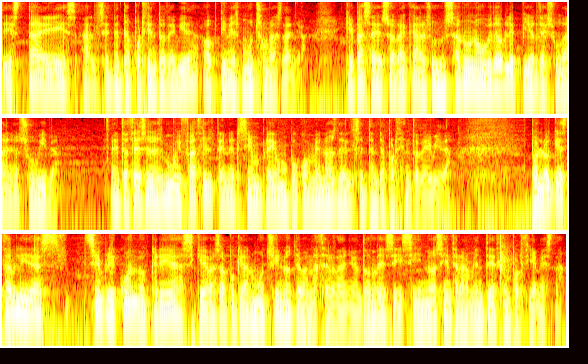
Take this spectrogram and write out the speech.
esta es al 70% de vida, obtienes mucho más daño. ¿Qué pasa? Es que al usar una W pierde su daño, su vida. Entonces es muy fácil tener siempre un poco menos del 70% de vida. Por lo que esta habilidad es siempre y cuando creas que vas a pokear mucho y no te van a hacer daño. Entonces, sí, sí, no, sinceramente, 100% está,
